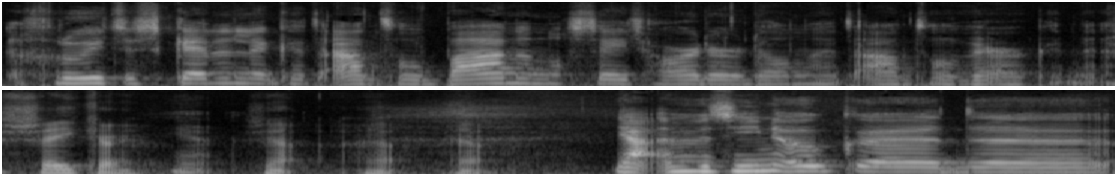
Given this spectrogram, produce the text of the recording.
groeit dus kennelijk het aantal banen nog steeds harder dan het aantal werkenden. Zeker. Ja, ja, ja. ja. ja en we zien ook uh, de,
